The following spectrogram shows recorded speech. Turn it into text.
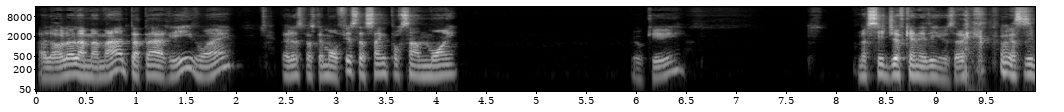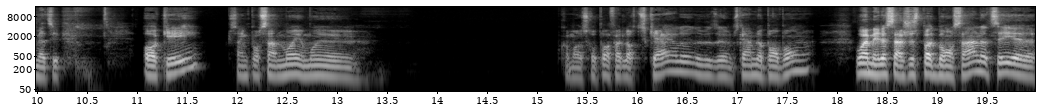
Alors là, la maman, le papa arrive, ouais. Ben là, c'est parce que mon fils a 5% de moins. OK. Merci, Jeff Kennedy, je savais. Merci, Mathieu. OK. 5% de moins, et moi, on ne commencera pas à faire de l'orticaire. C'est quand même le bonbon, là. Ouais, mais là, ça n'a juste pas de bon sens. Là, euh,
